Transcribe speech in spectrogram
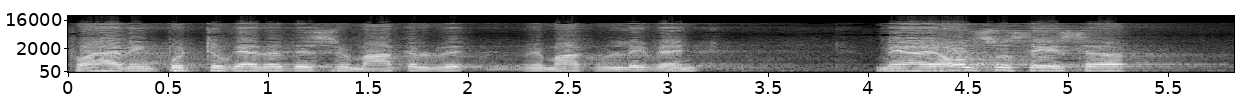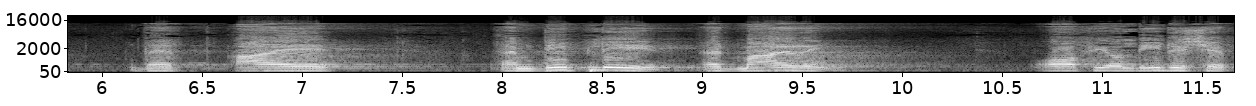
for having put together this remarkable, remarkable event. May I also say, sir, that I am deeply admiring of your leadership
